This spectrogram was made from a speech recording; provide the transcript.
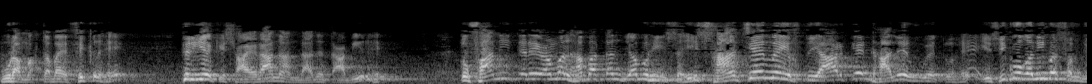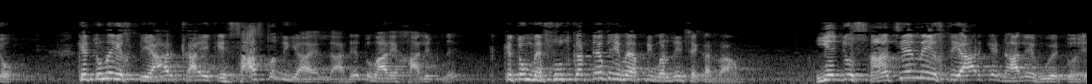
پورا مکتبہ فکر ہے، پھر یہ کہ شاعرانہ انداز تعبیر ہے۔ تو فانی تیرے عمل ہمتن جب ہی صحیح سانچے میں اختیار کے ڈھالے ہوئے تو ہے۔ اسی کو غنیمت سمجھو کہ تمہیں اختیار کا ایک احساس تو دیا ہے اللہ نے، تمہارے خالق نے، کہ تم محسوس کرتے ہو کہ یہ میں اپنی مرضی سے کر رہا ہوں۔ یہ جو سانچے میں اختیار کے ڈھالے ہوئے تو ہے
